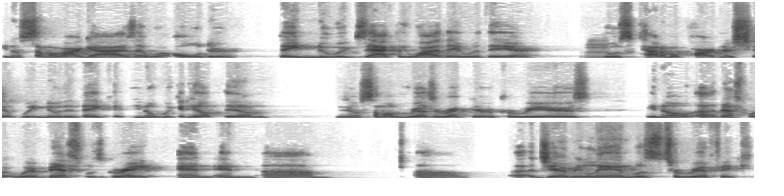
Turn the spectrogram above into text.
you know, some of our guys that were older, they knew exactly why they were there. Mm. It was kind of a partnership. We knew that they could, you know, we could help them. You know, some of them resurrect their careers. You know, uh, that's what where Vince was great, and and um, um, uh, Jeremy Lin was terrific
